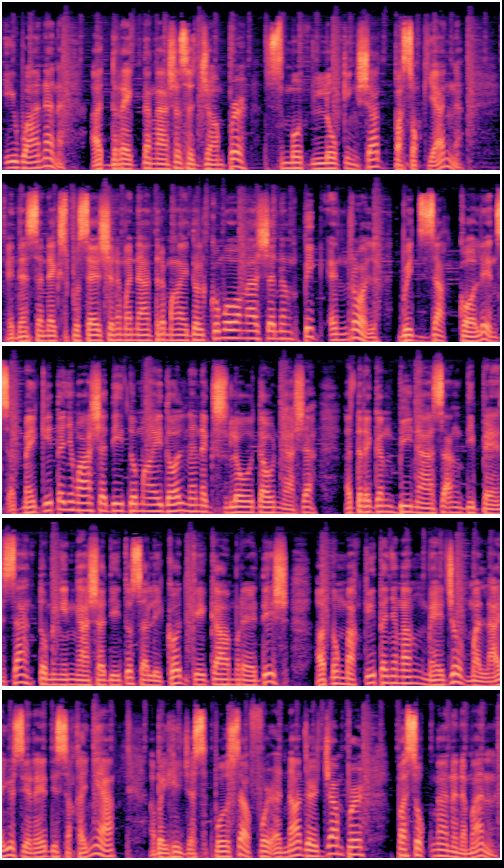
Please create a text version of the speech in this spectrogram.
iwanan at direkta nga siya sa jumper. Smooth looking shot, pasok yan. And then sa next possession naman natin mga idol, kumuha nga siya ng pick and roll with Zach Collins. At may kita nyo nga siya dito mga idol na nag-slow down nga siya. At talagang binasa ang depensa. Tumingin nga siya dito sa likod kay Cam Reddish. At nung makita niya ngang medyo malayo si Reddish sa kanya, abay he just pulls up for another jumper. Pasok nga na naman.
